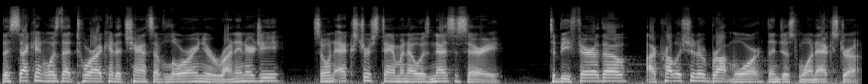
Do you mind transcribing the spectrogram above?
The second was that Torag had a chance of lowering your run energy, so an extra stamina was necessary, to be fair though, I probably should have brought more than just one extra.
